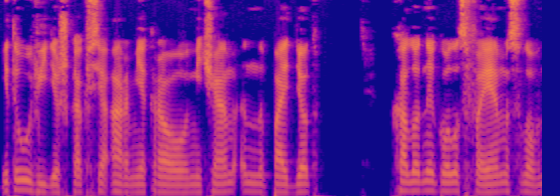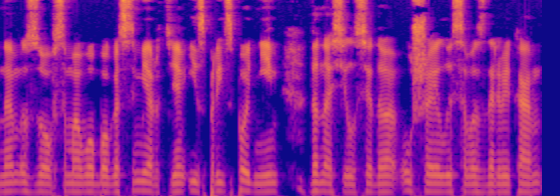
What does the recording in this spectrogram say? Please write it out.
и ты увидишь, как вся армия Кровавого Меча нападет Холодный голос Фэм, словно зов самого бога смерти из преисподней, доносился до ушей лысого здоровяка.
